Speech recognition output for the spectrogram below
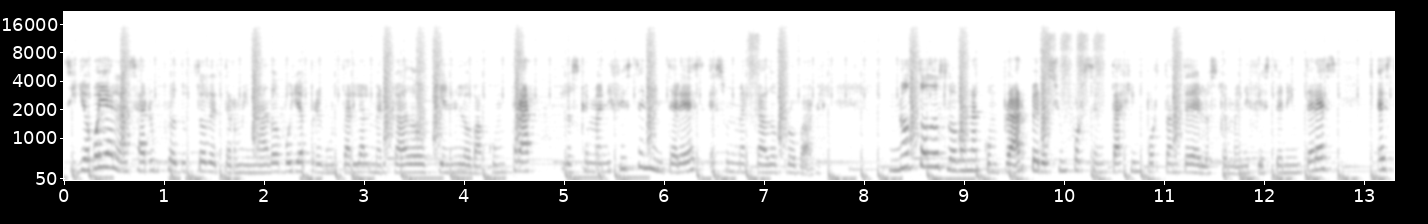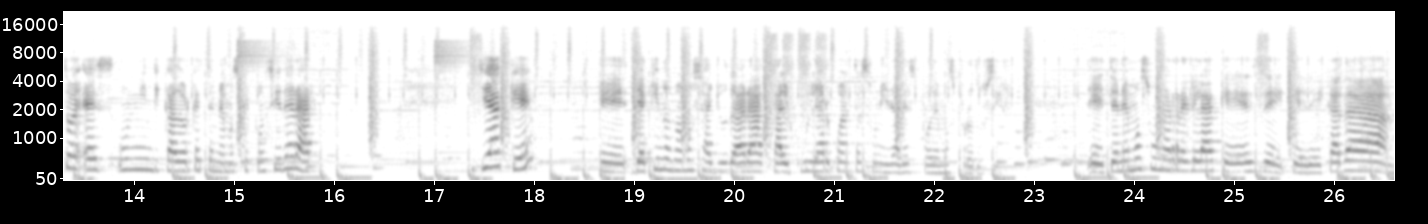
Si yo voy a lanzar un producto determinado, voy a preguntarle al mercado quién lo va a comprar. Los que manifiesten interés es un mercado probable. No todos lo van a comprar, pero sí un porcentaje importante de los que manifiesten interés. Esto es un indicador que tenemos que considerar, ya que eh, de aquí nos vamos a ayudar a calcular cuántas unidades podemos producir. Eh, tenemos una regla que es de que de cada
